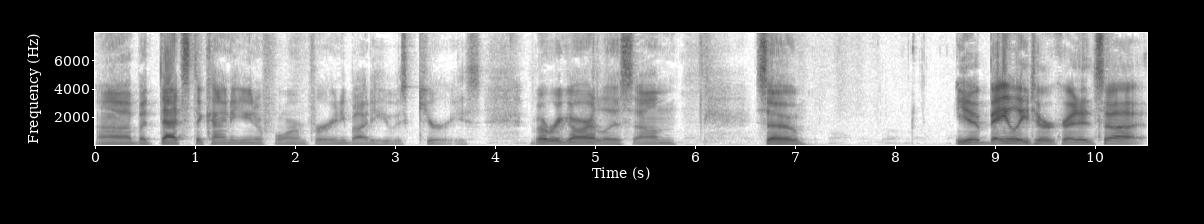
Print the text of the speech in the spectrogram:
Uh, but that's the kind of uniform for anybody who was curious. But regardless, um, so yeah, Bailey to her credit, so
